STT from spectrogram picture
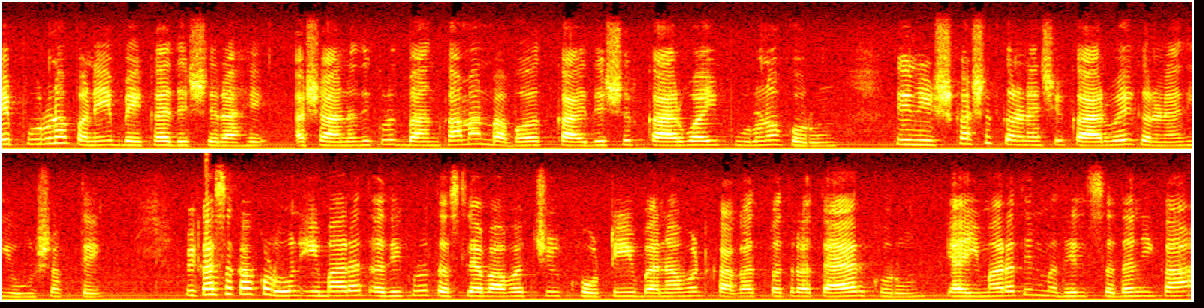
हे पूर्णपणे बेकायदेशीर आहे. अशा अनधिकृत बांधकामांबाबत कायदेशीर कारवाई पूर्ण करून ती निष्कासित करण्याची कारवाई करण्यात येऊ शकते. विकासकाकडून इमारत अधिकृत असल्याबाबतची खोटी बनावट कागदपत्र तयार करून या इमारतींमधील सदनिका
